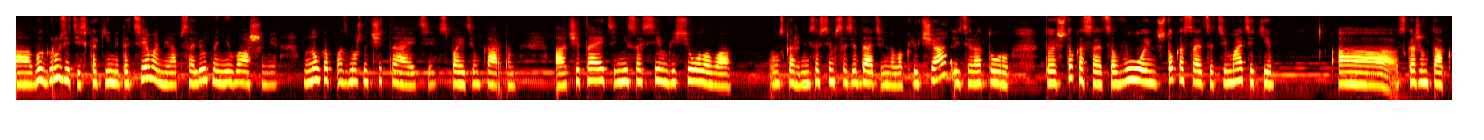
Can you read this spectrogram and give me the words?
а, вы грузитесь какими-то темами абсолютно не вашими. Много, возможно, читаете по этим картам. А читаете не совсем веселого, ну, скажем, не совсем созидательного ключа литературу. То есть, что касается войн, что касается тематики а, скажем так,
